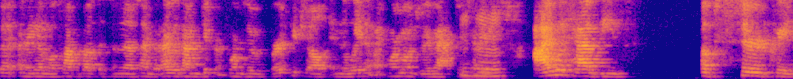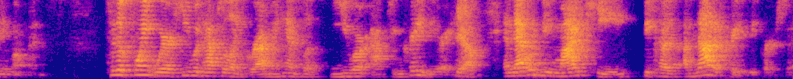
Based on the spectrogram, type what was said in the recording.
but and again we'll talk about this another time. But I was on different forms of birth control, and the way that my hormones reacted to it, Mhm. I would have these absurd, crazy moments to the point where he would have to like grab my hands, like you are acting crazy right Yeah. now, and that would be my key because I'm not a crazy person.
